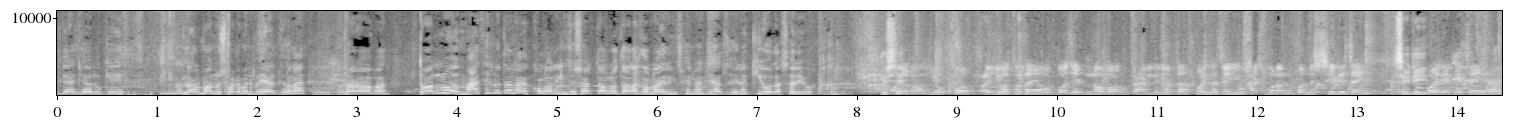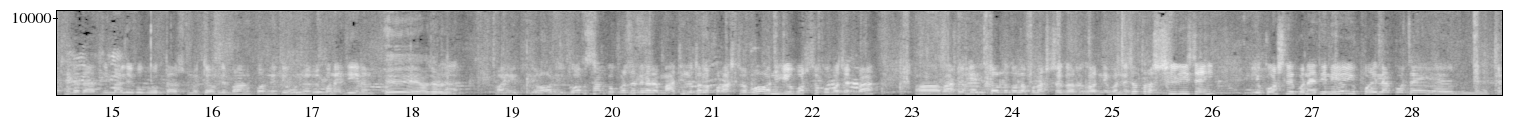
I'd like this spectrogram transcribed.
विद्यार्थीहरू केही नर्मल उसबाट पनि भइहाल्थ्यो होला। तर अब तल्लो माथिल्लो तला कलरिङ छ सर तल्लो तला कलरिङ छैन झ्याल छैन के होला सर यो विषय यो यो त चाहिँ अब बजेट नभएको कारणले गर्दा पहिला चाहिँ यो खास बनाउनु पर्ने सिडी चाहिँ सिडी? पहिलेकै चाहिँ ठेकेदार जिम्मालेको उपभोक्ता समितिहरूले बनाउनु पर्ने थियो उनीहरूले बनाइदिएनन्। ए हजुर हजुर। अनि अनि गत सालको बजेटले गर्दा माथिल्लो तल प्लास्टर भयो अनि यो वर्षको बजेटमा बाट फेरि तल्लो तल प्लास्टर गरेर गर्ने भन्ने छ तर सिडी चाहिँ यो कसले बनाइदिने हो? यो पहिलाको चाहिँ के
